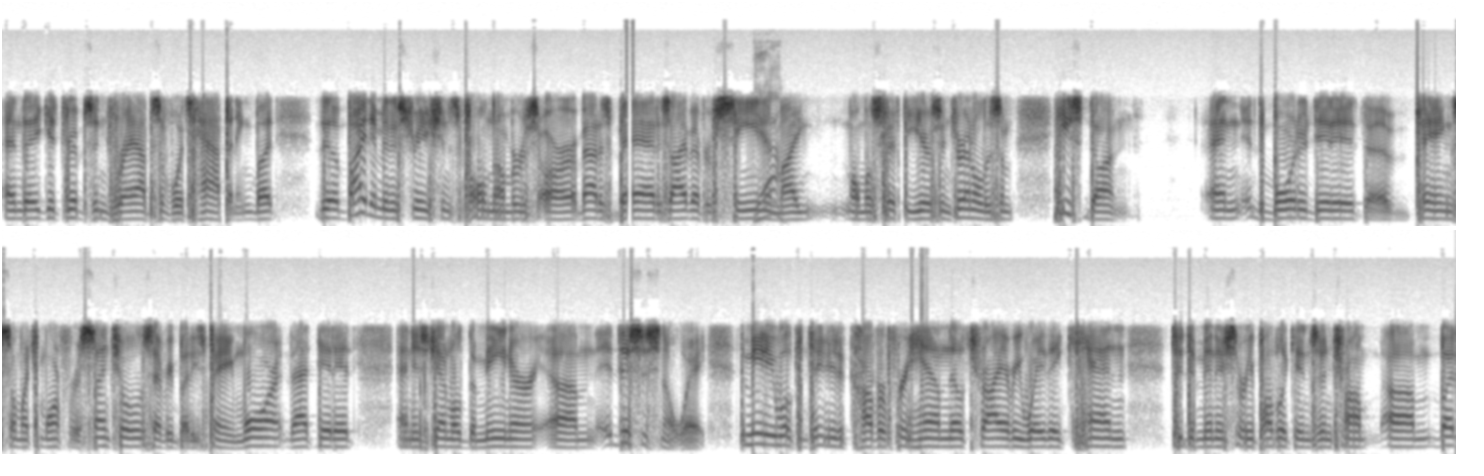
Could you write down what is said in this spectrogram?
and they get dribs and drabs of what's happening. But the Biden administration's poll numbers are about as bad as I've ever seen Yeah. in my almost 50 years in journalism. He's done. And the border did it, uh, paying so much more for essentials. Everybody's paying more. That did it. And his general demeanor. Um, this is no way. The media will continue to cover for him. They'll try every way they can to diminish the Republicans and Trump. Um, but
